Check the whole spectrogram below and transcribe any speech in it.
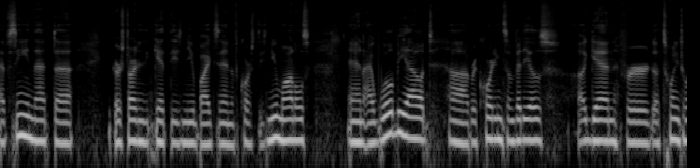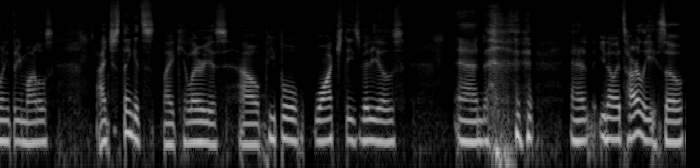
have seen that uh, we are starting to get these new bikes in of course these new models and i will be out uh, recording some videos again for the 2023 models i just think it's like hilarious how people watch these videos and and you know it's harley so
